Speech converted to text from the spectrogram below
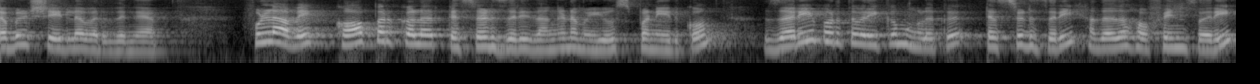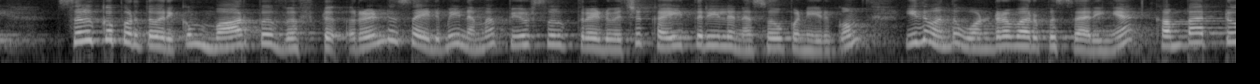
double ஷேடில் வருதுங்க. ஃபுல்லாகவே காப்பர் கலர் டெஸ்டட் ஜரி தாங்க நம்ம யூஸ் பண்ணியிருக்கோம். ஜரியை பொறுத்த வரைக்கும் உங்களுக்கு டெஸ்டட் ஜரி அதாவது ஹஃபின் சரி சில்க்கை பொறுத்த வரைக்கும் வார்ப்பு வெஃப்ட் ரெண்டு சைடுமே நம்ம பியூர் சில்க் த்ரெட் வச்சு கைத்தறியில் நெசவு பண்ணியிருக்கோம். இது வந்து ஒன்றரை வார்ப்பு சரிங்க கம்பேர் டு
